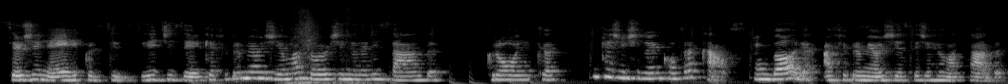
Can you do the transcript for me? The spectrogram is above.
ser genéricos e dizer que a fibromialgia é uma dor generalizada, crônica, em que a gente não encontra causa. Embora a fibromialgia seja relatada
